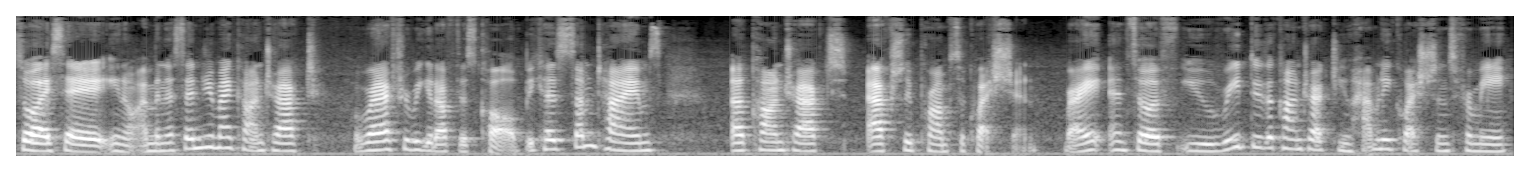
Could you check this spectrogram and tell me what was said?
So I say, you know, I'm going to send you my contract right after we get off this call because sometimes a contract actually prompts a question, right? And so if you read through the contract, you have any questions for me,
